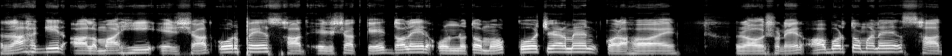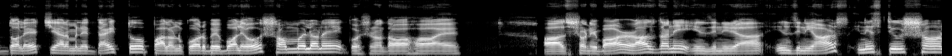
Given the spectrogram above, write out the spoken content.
রাহগীর আল মাহি এরশাদ ওরফে সাদ এরশাদকে দলের অন্যতম কো চেয়ারম্যান করা হয়। রওশনের অবর্তমানে সাত দলের চেয়ারম্যানের দায়িত্ব পালন করবে বলেও সম্মেলনে ঘোষণা দেওয়া হয়। আজ শনিবার রাজধানী ইঞ্জিনিয়ার ইঞ্জিনিয়ার্স ইনস্টিটিউশন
